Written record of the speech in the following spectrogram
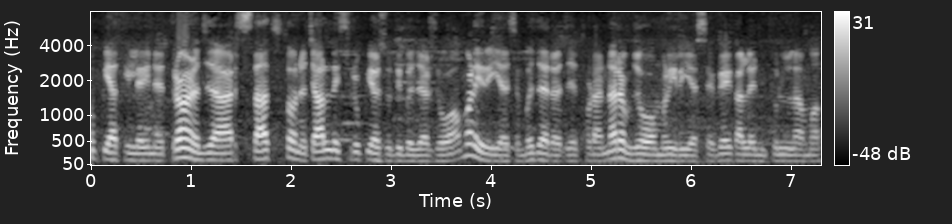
રૂપિયાથી લઈને ત્રણ હજાર સાતસો ને ચાલીસ રૂપિયા સુધી બજાર જોવા મળી રહ્યા છે. બજાર આજે થોડા નરમ જોવા મળી રહ્યા છે ગઈકાલેની તુલનામાં.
